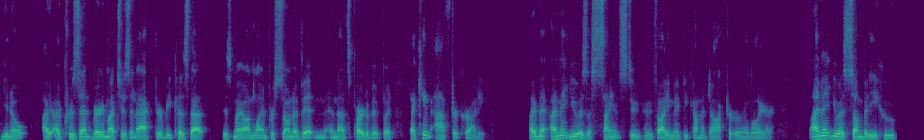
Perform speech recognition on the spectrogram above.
you know, I, I present very much as an actor because that is my online persona bit and, and that's part of it. But that came after karate. I met, I met you as a science student who thought he might become a doctor or a lawyer. I met you as somebody who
